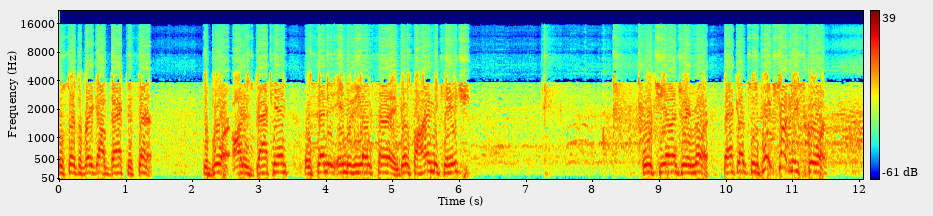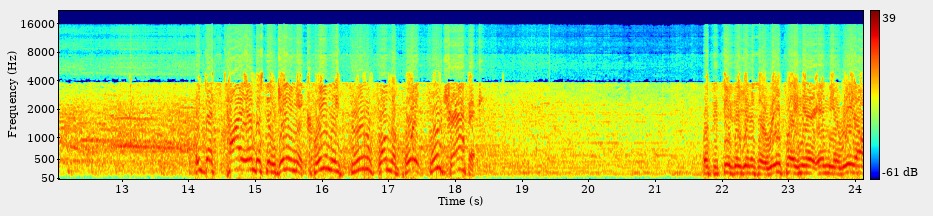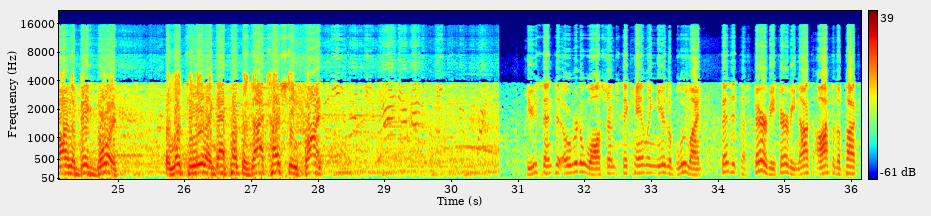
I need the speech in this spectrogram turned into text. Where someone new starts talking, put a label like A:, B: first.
A: will start to break out back to center. DeBoer on his backhand will send it into the young center and goes behind the cage for K'Andre Miller. Back up to the point. Shot and they score. I think that's Ty Emberson getting it cleanly through from the point through traffic. Let's see if they give us a replay here in the arena on the big board. It looked to me like that puck was not touched in front.
B: Hughes sends it over to Wahlstrom, stick handling near the blue line, sends it to Farabee. Farabee knocked off of the puck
